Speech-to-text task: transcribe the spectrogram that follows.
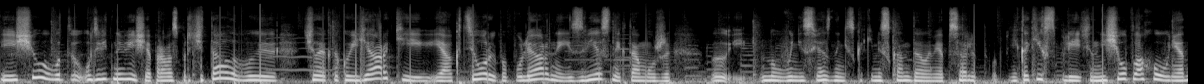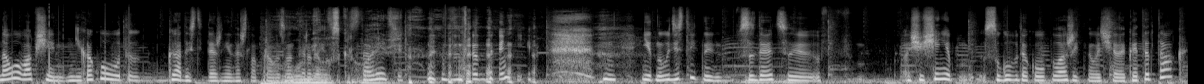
И еще вот удивительную вещь я про вас прочитала. Вы человек такой яркий, и актер, и популярный, известный к тому же. Э, но вы не связаны ни с какими скандалами абсолютно. Вот никаких сплетен, ничего плохого, ни одного вообще, никакого вот гадости даже не нашла про вас в интернете. Представляете? Нет, ну вы действительно создается ощущение сугубо такого положительного человека. Это так?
